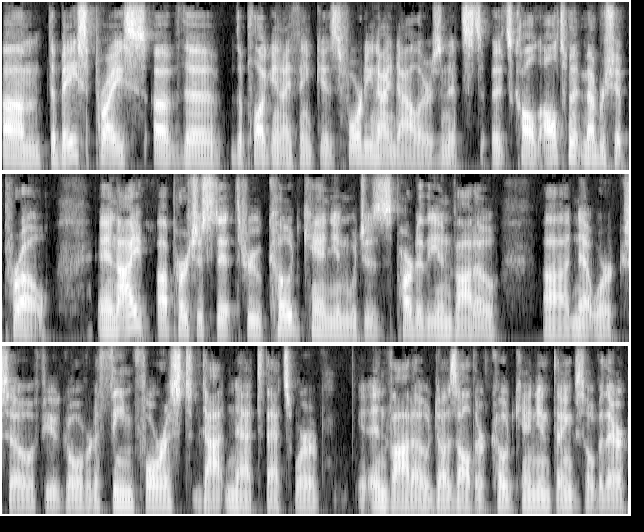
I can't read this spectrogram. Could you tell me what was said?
um, the base price of the the plugin I think is forty nine dollars, and it's it's called Ultimate Membership Pro, and I uh, purchased it through Code Canyon, which is part of the Envato uh, network. So if you go over to themeforest.net, that's where Envato does all their Code Canyon things over there.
